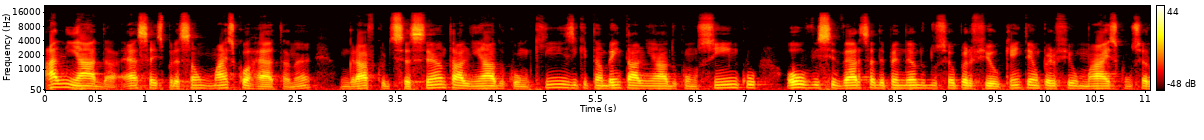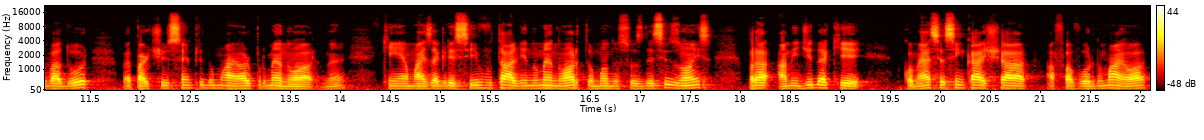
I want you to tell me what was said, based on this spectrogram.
alinhada, essa é a expressão mais correta, né? Um gráfico de 60 alinhado com 15, que também está alinhado com 5, ou vice-versa, dependendo do seu perfil. Quem tem um perfil mais conservador vai partir sempre do maior para o menor. Né? Quem é mais agressivo está ali no menor, tomando as suas decisões, para, à medida que comece a se encaixar a favor do maior,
